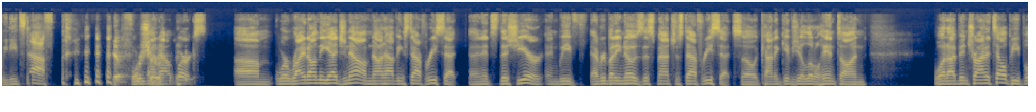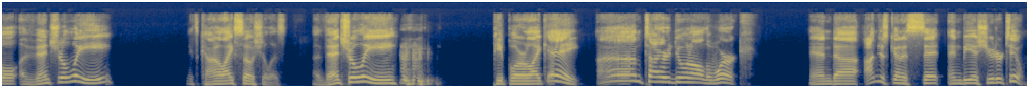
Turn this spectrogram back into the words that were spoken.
we need staff. Yep, for sure. How it works. Um, we're right on the edge now of not having staff reset, and it's this year, and we've everybody knows this match is staff reset, so it kind of gives you a little hint on what I've been trying to tell people. Eventually, it's kind of like socialism. Eventually, people are like, "Hey, I'm tired of doing all the work and uh, I'm just going to sit and be a shooter too.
